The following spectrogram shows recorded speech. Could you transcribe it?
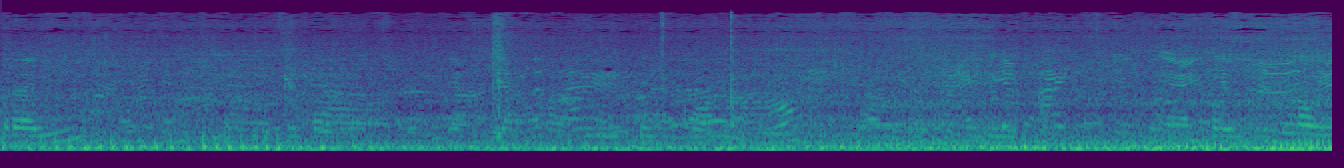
ត្រីគេថាចាំមកទីទិញគាត់មកត្រីផ្លោហើយ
